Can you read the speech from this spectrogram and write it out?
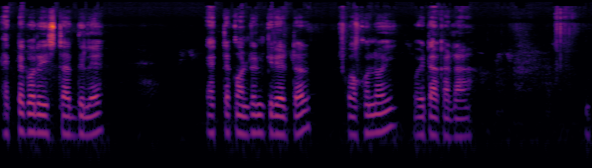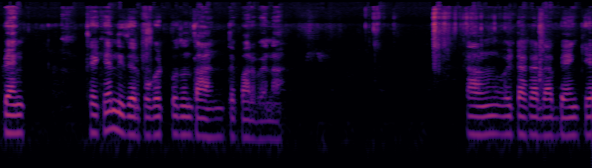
একটা করে স্টার দিলে একটা কন্টেন্ট ক্রিয়েটর কখনোই ওই টাকাটা ব্যাংক থেকে নিজের পকেট পর্যন্ত আনতে পারবে না। কারণ ওই টাকাটা ব্যাংকে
